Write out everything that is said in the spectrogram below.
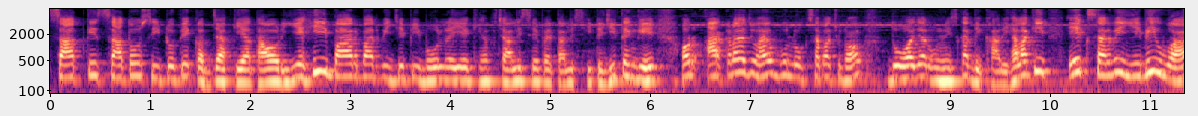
सात की सातों सीटों पर कब्जा किया था। और यही बार बार बीजेपी बोल रही है कि हम चालीस से पैंतालीस सीटें जीतेंगे, और आंकड़ा जो है वो लोकसभा चुनाव 2019 का दिखा रही हालाँकि एक सर्वे ये भी हुआ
